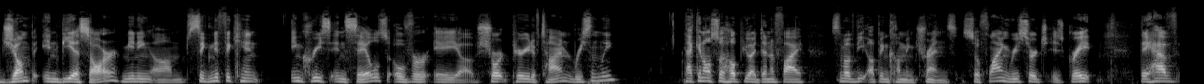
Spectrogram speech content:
jump in BSR, meaning um, significant increase in sales over a uh, short period of time recently. That can also help you identify some of the up and coming trends. So, Flying Research is great. They have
